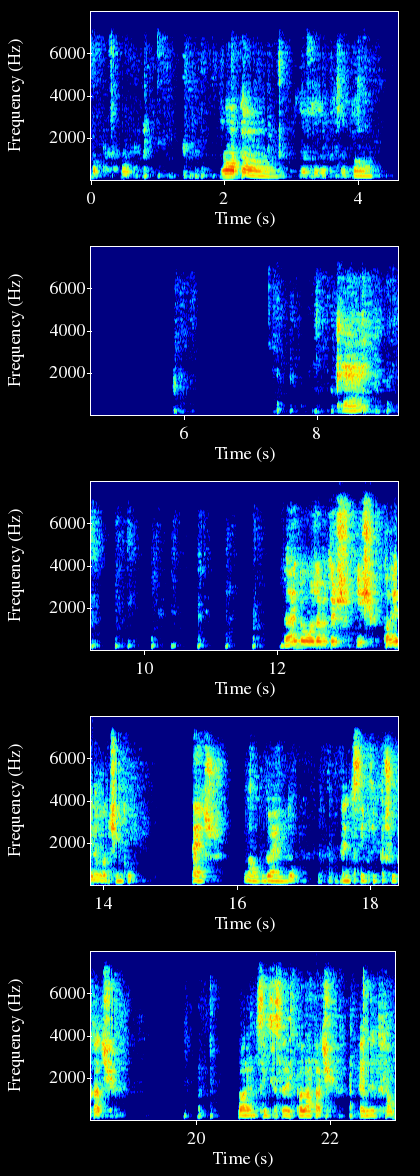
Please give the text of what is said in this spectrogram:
Hop, hop. Złoto! Złoto, złoto, złoto. Okej. Do Endu możemy też iść w kolejnym odcinku. Też. Znowu do Endu. End City poszukać. Po End City sobie polatać. Elytrą.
